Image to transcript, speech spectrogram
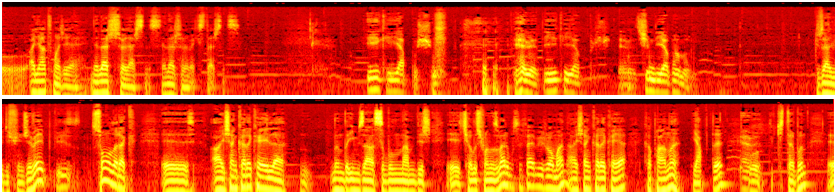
o Ali Atmaca'ya neler söylersiniz? Neler söylemek istersiniz? İyi ki yapmış. evet, iyi ki yapmış. Evet, şimdi yapamam. Güzel bir düşünce ve son olarak e, Ayşen Karakaya'nın da imzası bulunan bir e, çalışmanız var. Bu sefer bir roman. Ayşen Karakaya kapağını yaptı evet. bu kitabın e,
